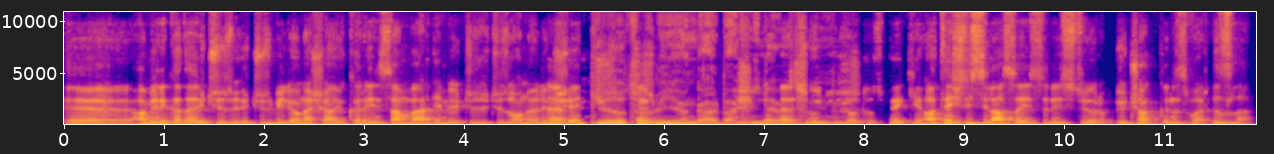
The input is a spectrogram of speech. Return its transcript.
E, Amerika'da 300 300 milyon aşağı yukarı insan var değil mi? 300 310 öyle bir Evet. şey. 330 Evet. milyon galiba şimdi evet Evet, son. 330. Peki ateşli silah sayısını istiyorum. 3 hakkınız var hızla.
